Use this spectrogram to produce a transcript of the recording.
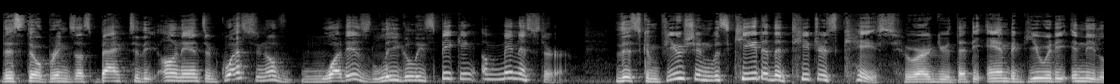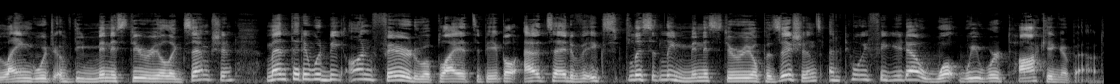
This still brings us back to the unanswered question of what is, legally speaking, a minister? This confusion was key to the teacher's case who argued that the ambiguity in the language of the ministerial exemption meant that it would be unfair to apply it to people outside of explicitly ministerial positions until we figured out what we were talking about.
